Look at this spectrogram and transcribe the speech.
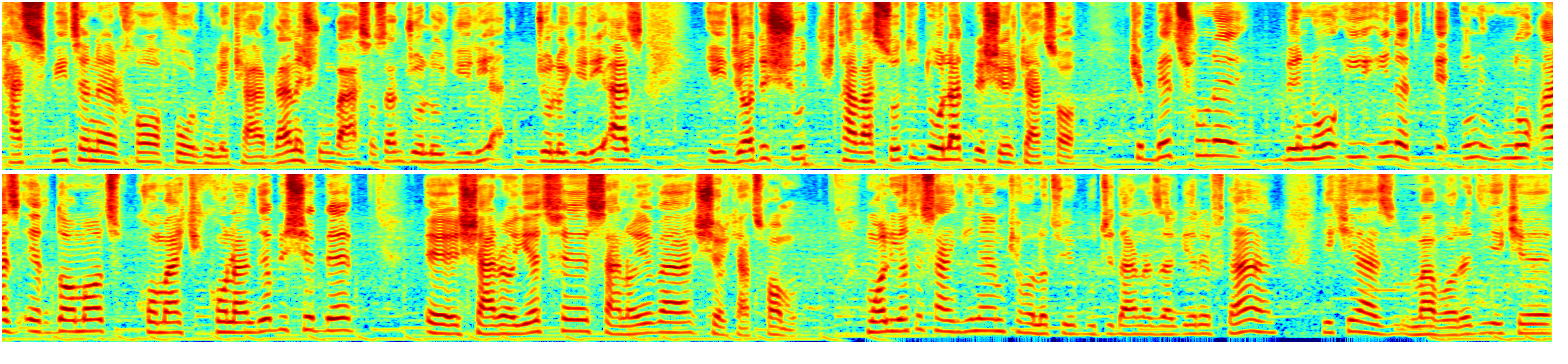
تثبیت نرخها فرموله کردنشون و اساسا جلوگیری جلوگیری از ایجاد شک توسط دولت به شرکت ها که بتونه به نوعی این, این نوع از اقدامات کمک کننده بشه به شرایط صنایع و شرکت هامون مالیات سنگین هم که حالا توی بودجه در نظر گرفتن یکی از مواردیه که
